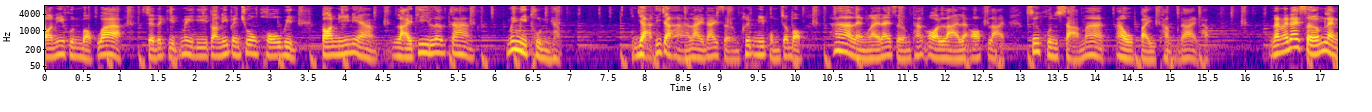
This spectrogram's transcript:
ตอนนี้คุณบอกว่าเศรษฐกิจไม่ดีตอนนี้เป็นช่วงโควิด ตอนนี้เนี่ยหลายที่เลิกจ้างไม่มีทุนครับ อยากที่จะหารายได้เสริม คลิปนี้ผมจะบอก 5 แหล่งรายได้เสริมทั้งออนไลน์และออฟไลน์ ซึ่งคุณสามารถเอาไปทำได้ครับ แหล่งรายได้เสริมแหล่ง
